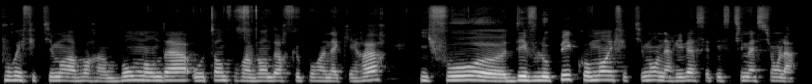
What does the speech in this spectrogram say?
pour effectivement avoir un bon mandat, autant pour un vendeur que pour un acquéreur, il faut euh, développer comment effectivement on arrive à cette estimation-là.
